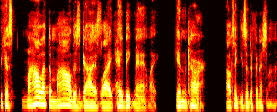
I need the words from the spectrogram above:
because mile after mile, this guy is like, hey, big man, like, get in the car. I'll take you to the finish line.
